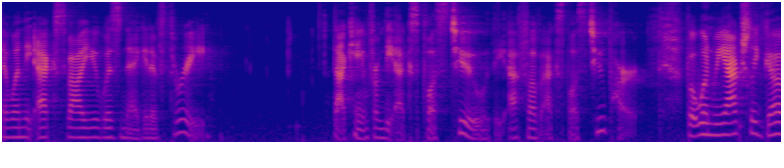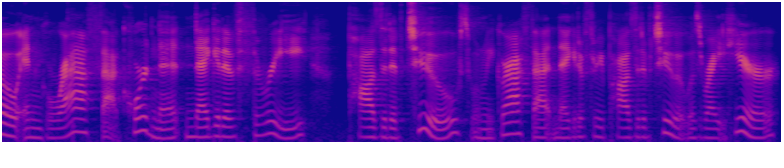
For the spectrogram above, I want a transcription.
than when the x value was negative 3. That came from the x plus 2, the f of x plus 2 part. But when we actually go and graph that coordinate, negative 3 positive 2, so when we graph that, negative 3, positive 2, it was right here,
